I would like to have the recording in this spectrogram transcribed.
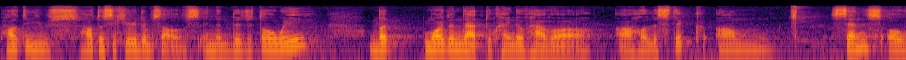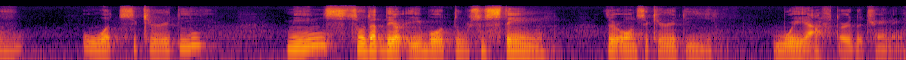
how to use, how to secure themselves in a digital way, but more than that to kind of have a, a holistic um, sense of what security means so that they're able to sustain their own security way after the training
